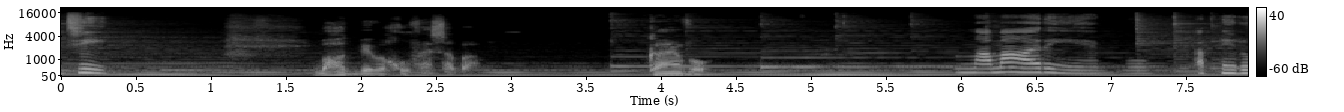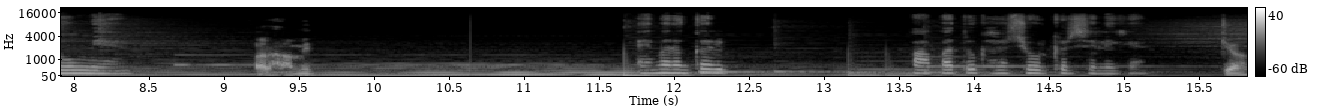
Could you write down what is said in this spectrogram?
जी। बहुत बेवकूफ़ है सबा। कहाँ है वो? मामा आ रही हैं वो अपने रूम में है। और हामिद? अहमद अंकल पापा तो घर छोड़कर चले गए। क्या?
